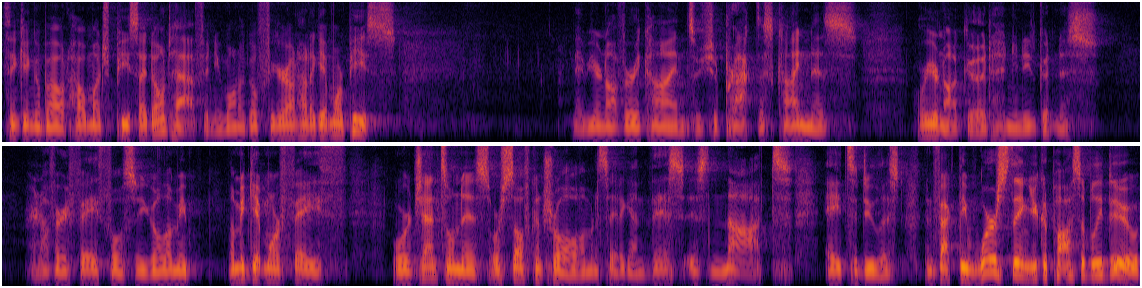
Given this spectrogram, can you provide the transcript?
thinking about how much peace i don't have and you want to go figure out how to get more peace. Maybe you're not very kind so you should practice kindness. Or you're not good and you need goodness. Or you're not very faithful so you go let me let me get more faith or gentleness or self control. I'm going to say it again. This is not a to do list. In fact, the worst thing you could possibly do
